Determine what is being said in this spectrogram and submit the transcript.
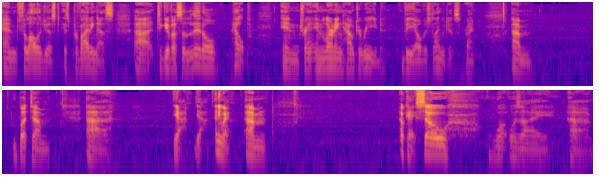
and philologist, is providing us uh, to give us a little help in tra- in learning how to read the Elvish languages, right? Um, but um, uh, yeah, yeah. Anyway, um, okay. So, what was I? Um,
